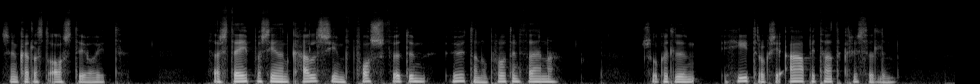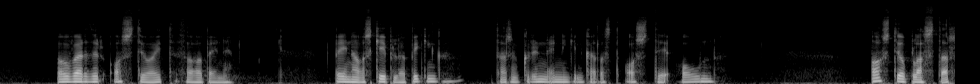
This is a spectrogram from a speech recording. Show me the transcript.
sem kallast osteoid. Þar steipa síðan kalsíum fosfötum utan á prótinþæðina, svo kalluðum hydroxyabitat kristöllum og verður osteoid þá að beini. Bein hafa skipilega byggingu þar sem grunneiningin kallast osteón. Osteoblastar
